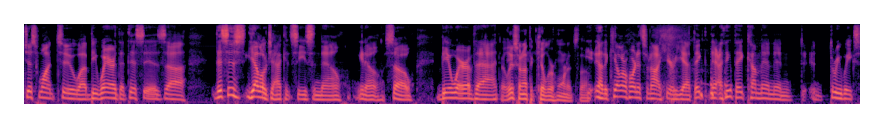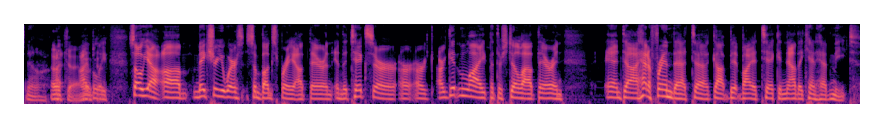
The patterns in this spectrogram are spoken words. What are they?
just want to uh, beware that this is uh, this is yellow jacket season now. You know, so be aware of that. At least they're not the killer hornets, though. Yeah, the killer hornets are not here yet. They, they I think they come in in, in three weeks now. I- Okay, I, okay. believe. So yeah, um, make sure you wear some bug spray out there, and, and the ticks are, are are are getting light, but they're still out there. And and uh, I had a friend that uh, got bit by a tick, and now they can't have meat,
